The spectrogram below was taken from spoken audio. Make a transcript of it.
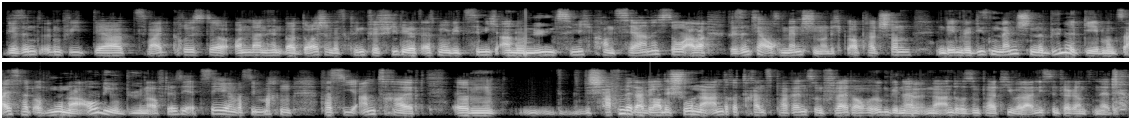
wir sind irgendwie der zweitgrößte Online-Händler Deutschland. Das klingt für viele jetzt erstmal irgendwie ziemlich anonym, ziemlich konzernig so, aber wir sind ja auch Menschen und ich glaube halt schon, indem wir diesen Menschen eine Bühne geben und sei es halt auch nur eine Audiobühne, auf der sie erzählen, was sie machen, was sie antreibt, ähm, schaffen wir da, glaube ich, schon eine andere Transparenz und vielleicht auch irgendwie eine, eine andere Sympathie, weil eigentlich sind wir ganz nett.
